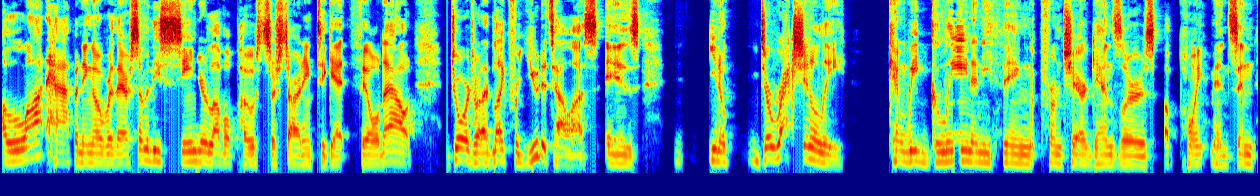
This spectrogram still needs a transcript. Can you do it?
a lot happening over there. Some of these senior level posts are starting to get filled out. George, what I'd like for you to tell us is, you know, directionally, can we glean anything from Chair Gensler's appointments? And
